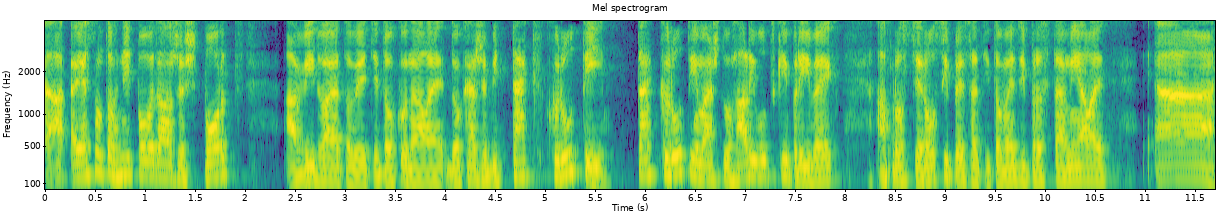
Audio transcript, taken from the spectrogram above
a ja som to hneď povedal, že šport, a vy dvaja to viete dokonale, dokáže byť tak krutý, tak krutý, máš tu hollywoodský príbeh a proste rozsype sa ti to medzi prstami, ale á,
